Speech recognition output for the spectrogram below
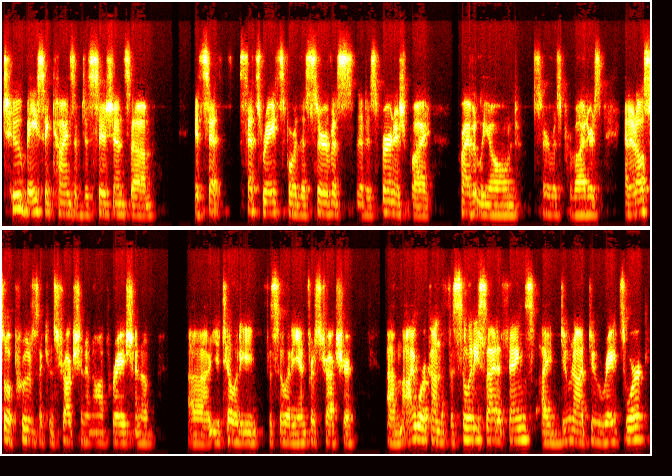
two basic kinds of decisions. Um, it set, sets rates for the service that is furnished by privately owned service providers, and it also approves the construction and operation of uh, utility facility infrastructure. Um, I work on the facility side of things. I do not do rates work.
